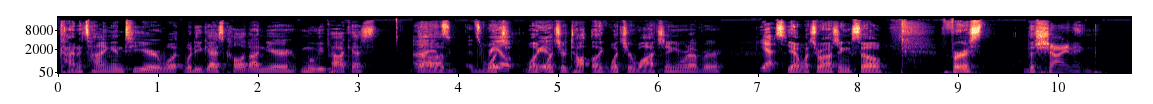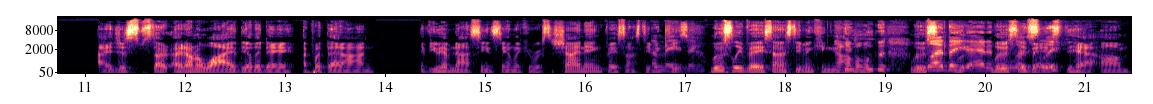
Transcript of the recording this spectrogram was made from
kind of tying into your what? What do you guys call it on your movie podcast? Uh, it's- it's what- real- like real- what you're ta- like what you're watching or whatever. Yes. Yeah, what you're watching. So, first, The Shining. I just start. I don't know why. The other day, I put that on. If you have not seen Stanley Kubrick's The Shining, based on Stephen Amazing. King, loosely based on a Stephen King novel, loose, glad that you added loosely loosely. based. Yeah. Um,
